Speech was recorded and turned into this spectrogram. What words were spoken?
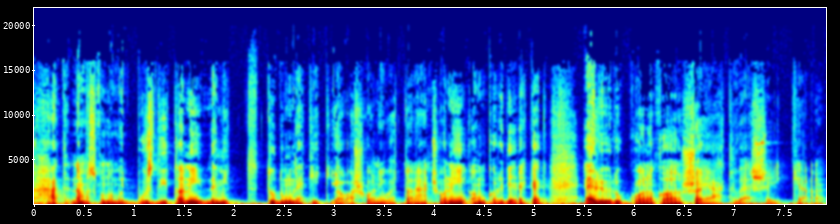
hát nem azt mondom, hogy buzdítani, de mit tudunk nekik javasolni vagy tanácsolni, amikor a gyerekek előrukkolnak a saját verseikkel?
